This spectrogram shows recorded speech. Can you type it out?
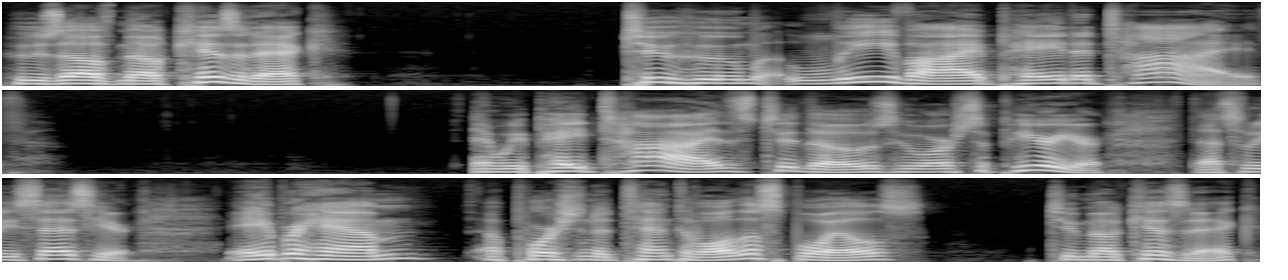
who's of Melchizedek, to whom Levi paid a tithe. And we pay tithes to those who are superior. That's what he says here. Abraham apportioned a tenth of all the spoils to Melchizedek.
